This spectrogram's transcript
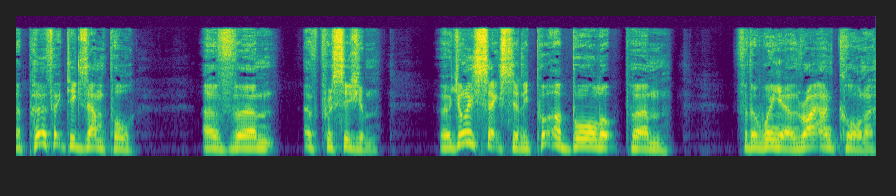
a, perfect example of um, of precision. Uh, Johnny Sexton he put a ball up um, for the winger, right hand corner,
